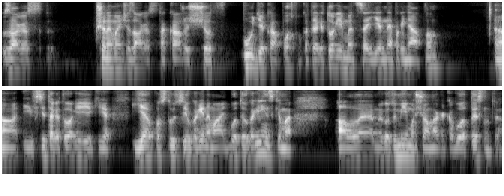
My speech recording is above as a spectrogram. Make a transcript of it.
зараз, щонайменше зараз, так кажуть, що будь-яка поступка територіями це є неприйнятно. І всі території, які є в Конституції України, мають бути українськими. Але ми розуміємо, що Америка буде тиснути.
